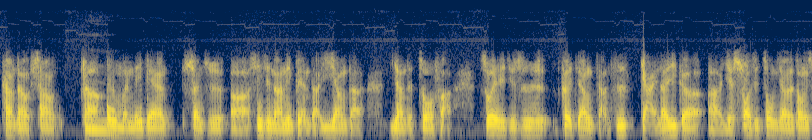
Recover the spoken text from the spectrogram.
看到像呃欧盟那边甚至呃新西兰那边的一样的一样的做法。所以就是可以这样讲，只改了一个啊，也算是重要的东西，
